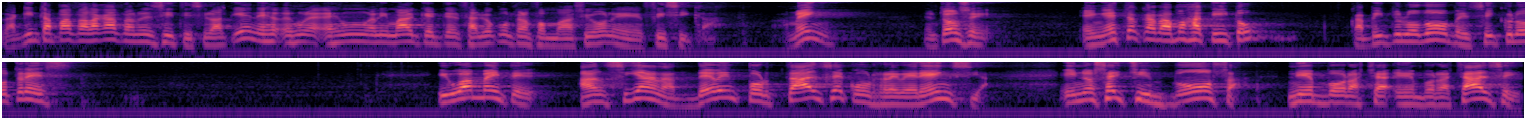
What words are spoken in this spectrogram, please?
La quinta pata a la gata no existe. Si la tienes, es es un animal que te salió con transformaciones físicas. Amén. Entonces, en esto que vamos a Tito, capítulo 2, versículo 3. Igualmente, ancianas deben portarse con reverencia y no ser chismosas ni emborracharse.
